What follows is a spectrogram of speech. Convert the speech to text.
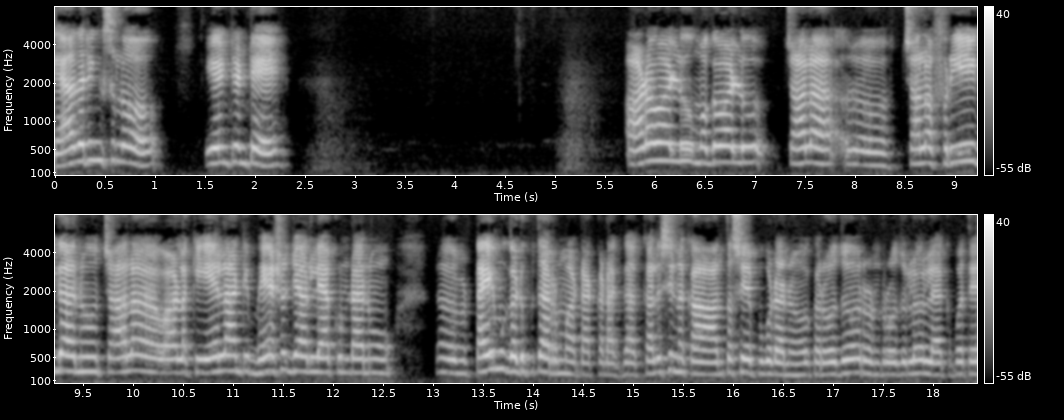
గ్యాదరింగ్స్లో ఏంటంటే ఆడవాళ్ళు మగవాళ్ళు చాలా చాలా ఫ్రీగాను చాలా వాళ్ళకి ఎలాంటి భేషజాలు లేకుండాను టైం గడుపుతారన్నమాట అక్కడ. కలిసిన కా అంతసేపు కూడాను. ఒక రోజు రెండు రోజులు లేకపోతే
